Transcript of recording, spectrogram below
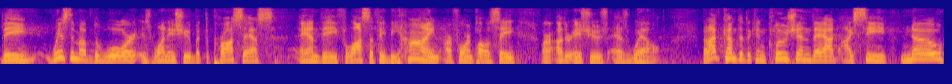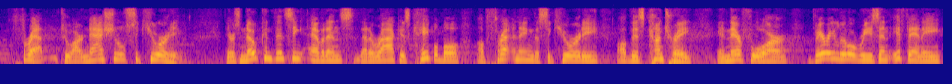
The wisdom of the war is one issue, but the process and the philosophy behind our foreign policy are other issues as well. But I've come to the conclusion that I see no threat to our national security. There's no convincing evidence that Iraq is capable of threatening the security of this country, and therefore, very little reason, if any,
